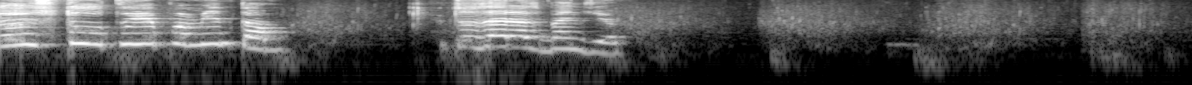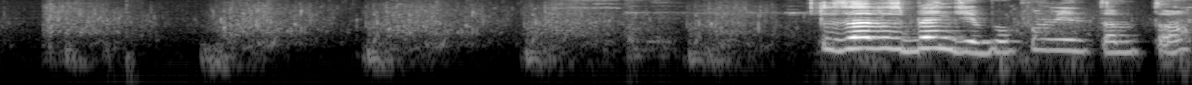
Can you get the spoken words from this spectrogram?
To jest tu, to ja pamiętam. To zaraz będzie. To zaraz będzie, bo pamiętam to.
